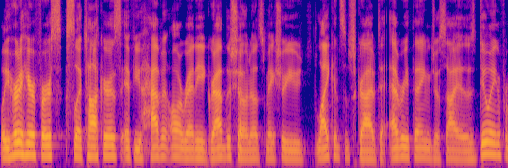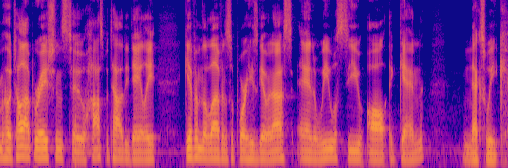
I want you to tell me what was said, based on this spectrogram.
Well, you heard it here first, Slick Talkers. If you haven't already, grab the show notes. Make sure you like and subscribe to everything Josiah is doing from hotel operations to hospitality daily. Give him the love and support he's given us, and we will see you all again next week.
